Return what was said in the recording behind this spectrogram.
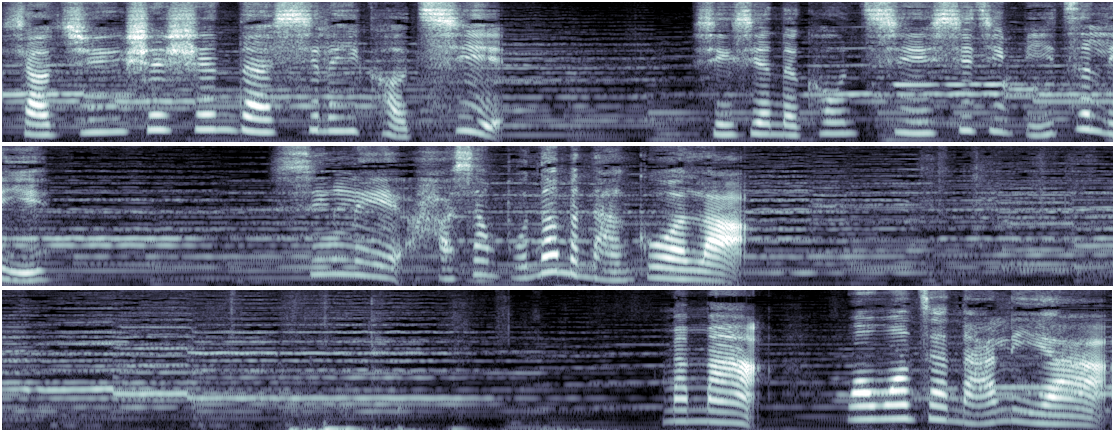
小军深深地吸了一口气，新鲜的空气吸进鼻子里，心里好像不那么难过了。妈妈，汪汪在哪里呀？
